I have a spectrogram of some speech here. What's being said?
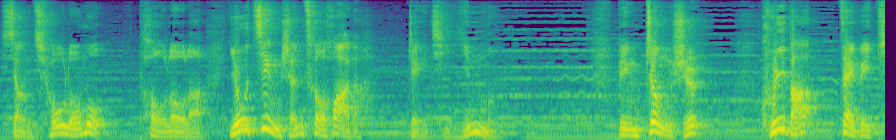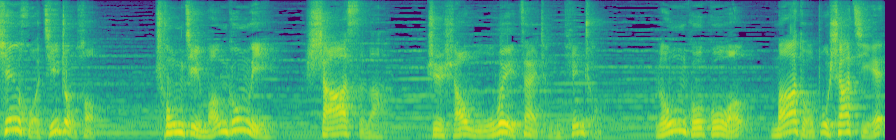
向丘罗木透露了由敬神策划的这起阴谋，并证实魁拔在被天火击中后，冲进王宫里杀死了至少五位在场的天宠。龙国国王马朵布沙杰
